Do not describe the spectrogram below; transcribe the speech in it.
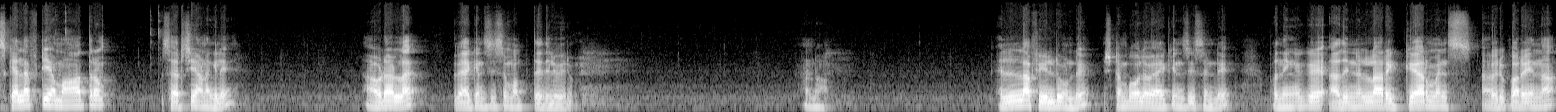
സ്കെലഫ്റ്റിയ മാത്രം സെർച്ച് ചെയ്യുകയാണെങ്കിൽ അവിടെയുള്ള വേക്കൻസീസ് മൊത്തം ഇതിൽ വരും. കണ്ടോ? എല്ലാ ഫീൽഡും ഉണ്ട്. ഇഷ്ടംപോലെ വേക്കൻസീസ് ഉണ്ട്. അപ്പോൾ നിങ്ങൾക്ക് അതിനുള്ള റിക്വയർമെന്റ്സ് അവർ പറയുന്ന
